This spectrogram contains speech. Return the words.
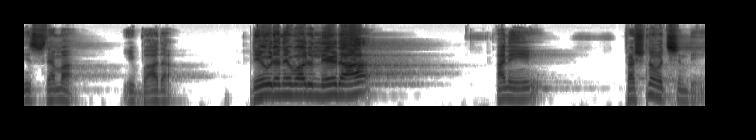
ఈ శ్రమ? ఈ బాధ? దేవుడు అనేవాడు లేడా అని ప్రశ్న వచ్చింది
